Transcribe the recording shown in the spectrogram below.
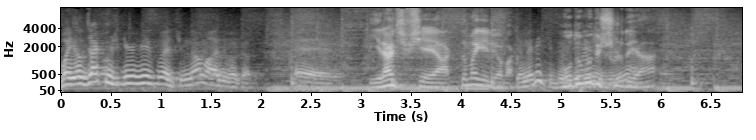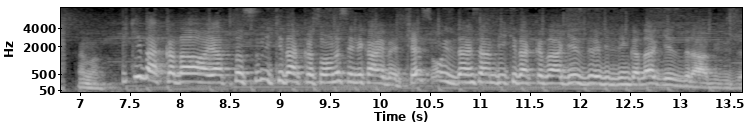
bayılacakmış gibi bir his var şimdi ama hadi bakalım. Evet. İğrenç bir şey ya aklıma geliyor bak. Demedi ki. dur, Modumu düşürdü ya. Tamam. İki dakika daha hayattasın, iki dakika sonra seni kaybedeceğiz. O yüzden sen bir iki dakika daha gezdirebildiğin kadar gezdir abi bizi.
